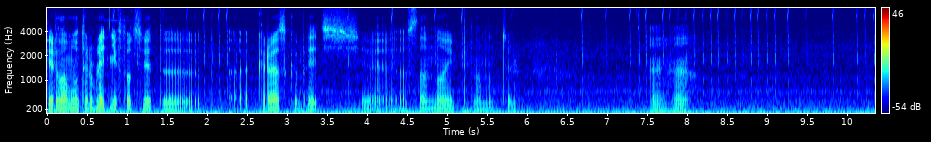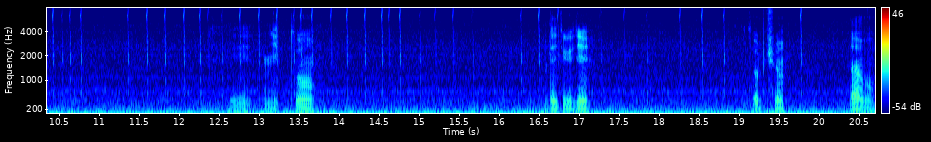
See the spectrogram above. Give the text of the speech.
Перламутр, блять, не в тот цвет. э, краска, блять, основной перламутр. Ага. Нет, не то. Блять, где? Стоп, чё? А, вот.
